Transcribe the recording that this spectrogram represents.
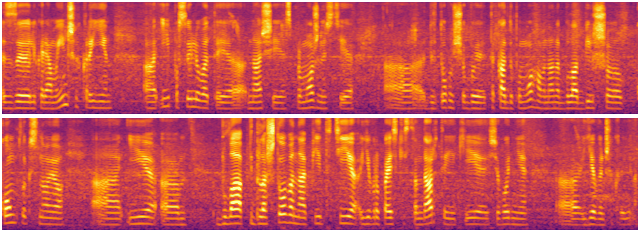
з лікарями інших країн і посилювати наші спроможності для того, щоб така допомога вона була більш комплексною і е, була підлаштована під ті європейські стандарти, які сьогодні е, є в інших країнах.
